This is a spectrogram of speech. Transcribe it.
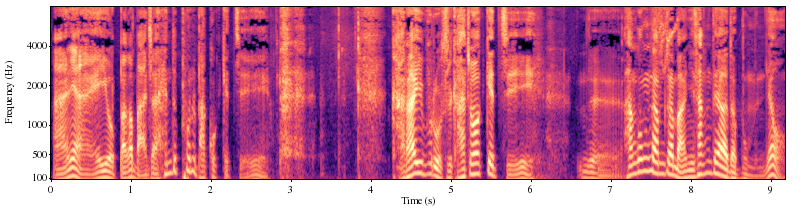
아니야, A 오빠가 맞아. 핸드폰을 바꿨겠지. 갈아입을 옷을 가져왔겠지. 이제 한국 남자 많이 상대하다 보면요.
